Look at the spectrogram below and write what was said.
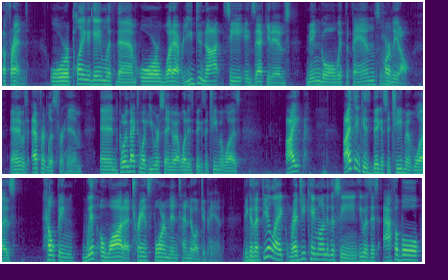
a friend or playing a game with them or whatever. You do not see executives mingle with the fans mm-hmm. hardly at all. And it was effortless for him. And going back to what you were saying about what his biggest achievement was, I I think his biggest achievement was helping with Iwata transform Nintendo of Japan. Because I feel like Reggie came onto the scene. He was this affable,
